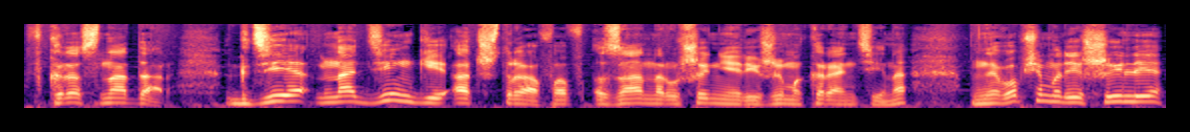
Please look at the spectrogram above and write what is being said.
в Краснодар, где на деньги от штрафов за нарушение режима карантина, в общем, решили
